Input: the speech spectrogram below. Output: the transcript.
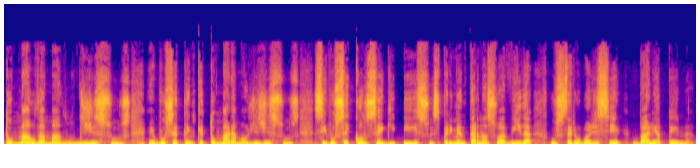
tomar da mão de Jesus, eh, você tem que tomar a mão de Jesus. Se você consegue isso, experimentar na sua vida, o cérebro vai dizer: vale a pena.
